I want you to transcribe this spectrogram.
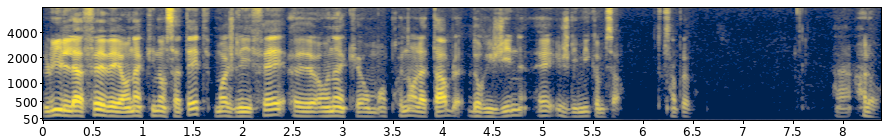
Lui, il l'a fait en inclinant sa tête. Moi, je l'ai fait euh, en, prenant la table d'origine et je l'ai mis comme ça, tout simplement. Hein, alors,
